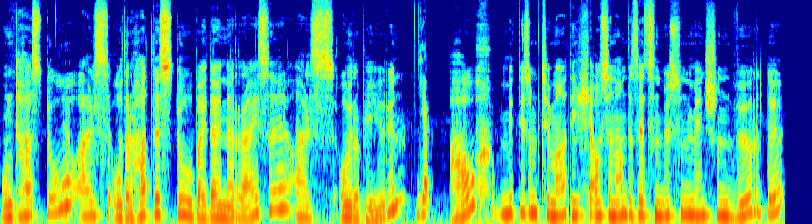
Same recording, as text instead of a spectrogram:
Und hast du Ja. als oder hattest du bei deiner Reise als Europäerin Ja. auch mit diesem Thema dich auseinandersetzen müssen, Menschenwürde,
